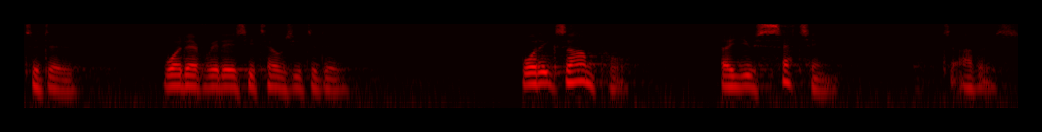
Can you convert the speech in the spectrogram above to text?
to do whatever it is He tells you to do. What example are you setting to others?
